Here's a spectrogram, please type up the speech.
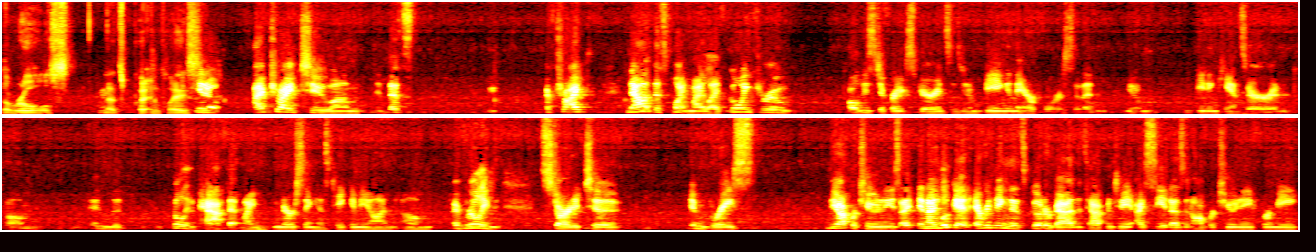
the rules that's put in place. You know, I've tried to. Um, that's I've tried now at this point in my life, going through all these different experiences. You know, being in the Air Force and then you know beating cancer and um, and the really the path that my nursing has taken me on. Um, I've really started to embrace the opportunities. I, and I look at everything that's good or bad that's happened to me. I see it as an opportunity for me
